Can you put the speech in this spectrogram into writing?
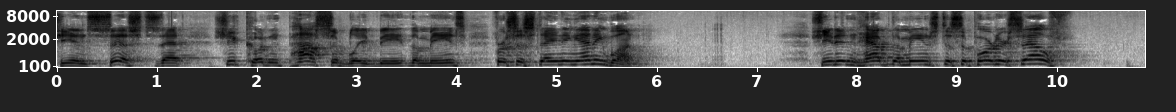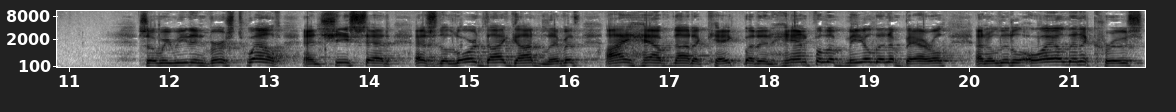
She insists that she couldn't possibly be the means for sustaining anyone. She didn't have the means to support herself. So we read in verse 12, and she said, As the Lord thy God liveth, I have not a cake, but an handful of meal in a barrel, and a little oil in a cruse.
